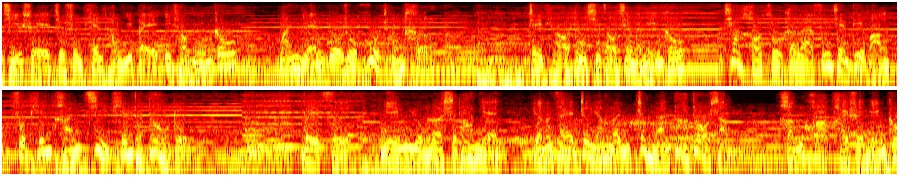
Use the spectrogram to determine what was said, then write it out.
积水就顺天坛以北一条明沟蜿蜒流入护城河。这条东西走向的明沟，恰好阻隔了封建帝王赴天坛祭天的道路。为此，明永乐十八年，人们在正阳门正南大道上，横跨排水明沟，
